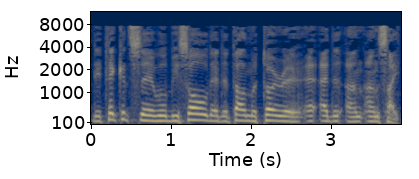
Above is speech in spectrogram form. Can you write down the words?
the tickets uh, will be sold at the Talmud Torah at the, on, on site.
